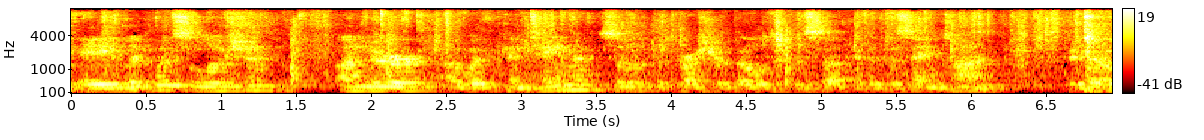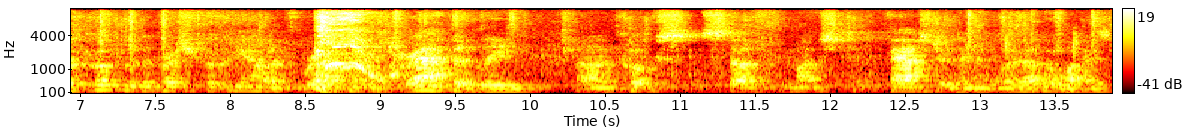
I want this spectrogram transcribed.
a liquid solution under, uh, with containment so that the pressure builds at the, at the same time. If you've ever cooked with a pressure cooker, you know it rapidly, rapidly uh, cooks stuff much faster than it would otherwise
